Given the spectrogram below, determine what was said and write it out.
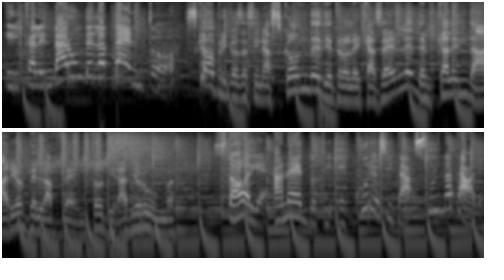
Il calendarum dell'avvento. Scopri cosa si nasconde dietro le caselle del calendario dell'avvento di Radio Room. Storie, aneddoti e curiosità sul Natale,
